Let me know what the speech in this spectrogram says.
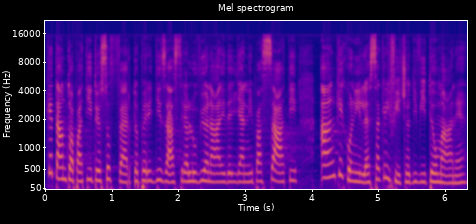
che tanto ha patito e sofferto per i disastri alluvionali degli anni passati, anche con il sacrificio di vite umane.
